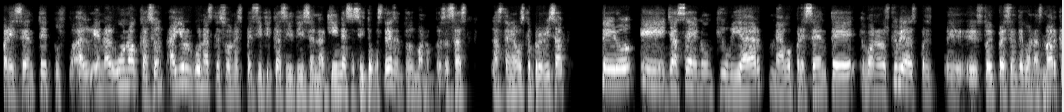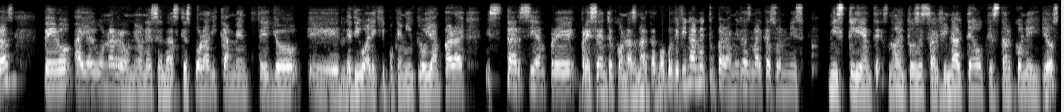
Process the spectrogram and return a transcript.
presente, pues en alguna ocasión, hay algunas que son específicas y dicen aquí necesito que estés, entonces, bueno, pues esas las tenemos que priorizar, pero eh, ya sea en un QBR me hago presente, bueno, en los QBR eh, estoy presente con las marcas, pero hay algunas reuniones en las que esporádicamente yo eh, le digo al equipo que me incluyan para estar siempre presente con las marcas, ¿no? Porque finalmente para mí las marcas son mis, mis clientes, ¿no? Entonces al final tengo que estar con ellos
